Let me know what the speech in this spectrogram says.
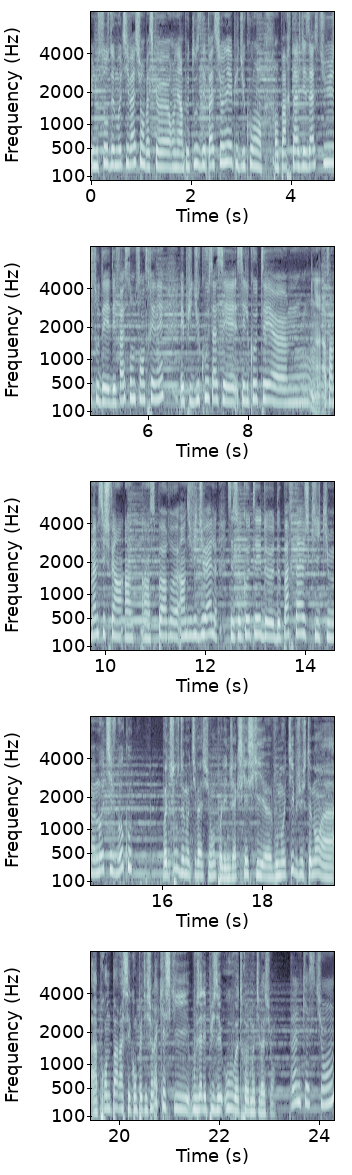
une source de motivation parce qu'on est un peu tous des passionnés. Et puis du coup on, partage des astuces ou des, des façons de s'entraîner. Et puis du coup ça c'est le côté, euh, enfin même si je fais un, sport euh, individuel, c'est ce côté de, de partage qui, qui me motive beaucoup. Votre source de motivation, Pauline Jax, qu'est-ce qui euh, vous motive justement à, prendre part à ces compétitions-là? Qu'est-ce qui vous allez puiser où votre motivation? Bonne question.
